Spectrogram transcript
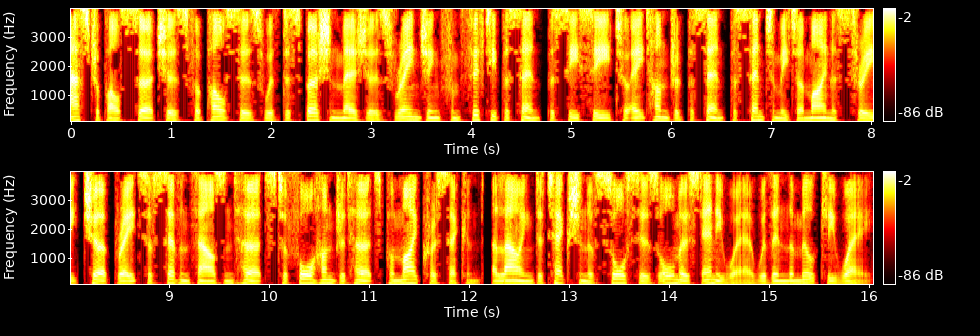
Astropulse searches for pulses with dispersion measures ranging from 50% per cc to 800% per centimeter-3 chirp rates of 7000 Hz to 400 Hz per microsecond, allowing detection of sources almost anywhere within the Milky Way.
